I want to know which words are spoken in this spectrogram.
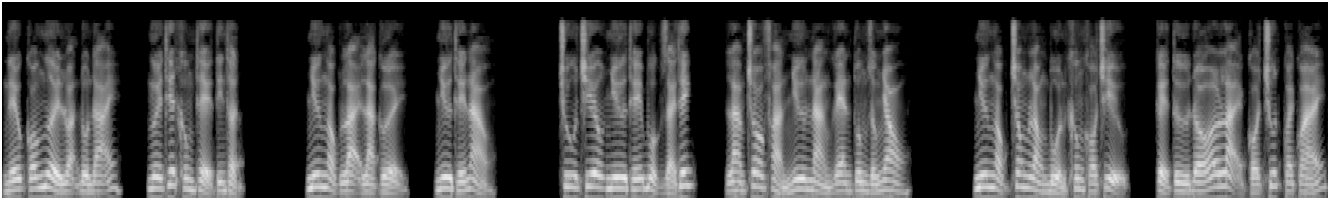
Nếu có người loạn đồn đãi, ngươi thiết không thể tin thật. Như Ngọc lại là cười, như thế nào? Chu Chiêu như thế buộc giải thích, làm cho phản như nàng ghen tuông giống nhau. Như Ngọc trong lòng buồn không khó chịu, kể từ đó lại có chút quái quái.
